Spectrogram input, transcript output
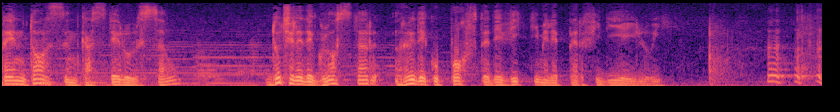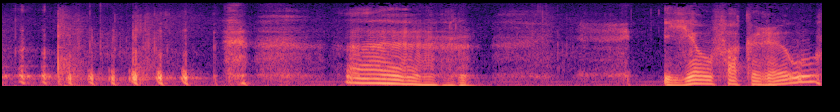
Reîntors în castelul său, ducele de Gloucester râde cu poftă de victimele perfidiei lui. Eu fac rău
